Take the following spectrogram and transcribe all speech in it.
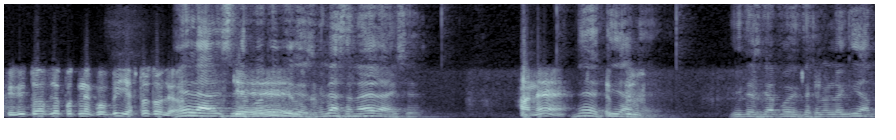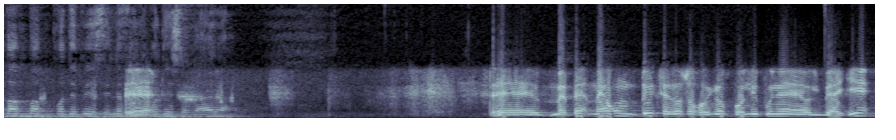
επειδή τώρα βλέπω την εκπομπή, γι' αυτό το λέω. Έλα, ρε, στην Και- εκπομπή πήγες. Μιλάς στον αέρα είσαι. Α, ναι. Ναι, τι είναι. Είδες για πω η τεχνολογία, μπαμ, μπαμ, πότε πήγες τηλέφωνο, Ε. πότε είσαι στον αέρα. Ε, με, πέ- με έχουν πει εδώ στο χωριό πολλοί που είναι Ολυμπιακοί.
